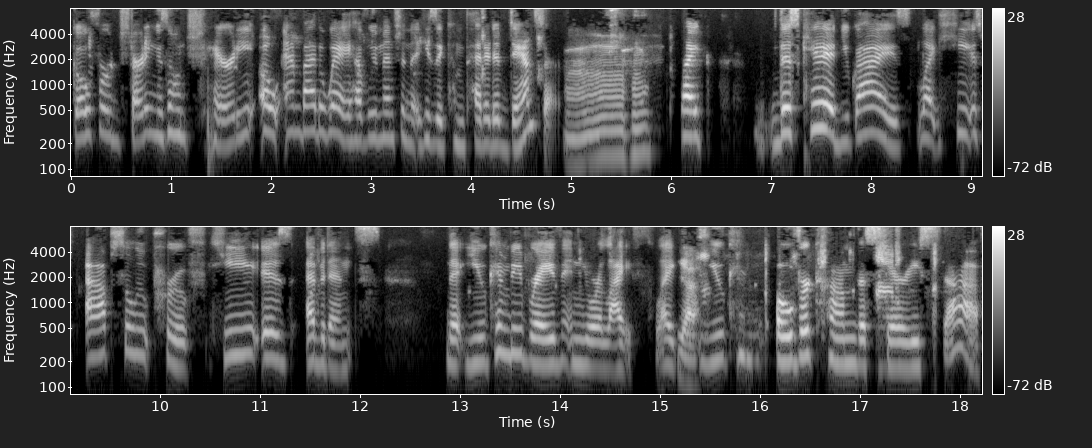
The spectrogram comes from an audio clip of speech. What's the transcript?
go for starting his own charity. Oh and by the way have we mentioned that he's a competitive dancer? Hmm like this kid you guys like he is absolute proof. He is evidence that you can be brave in your life. Like Yes. you can overcome the scary stuff.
